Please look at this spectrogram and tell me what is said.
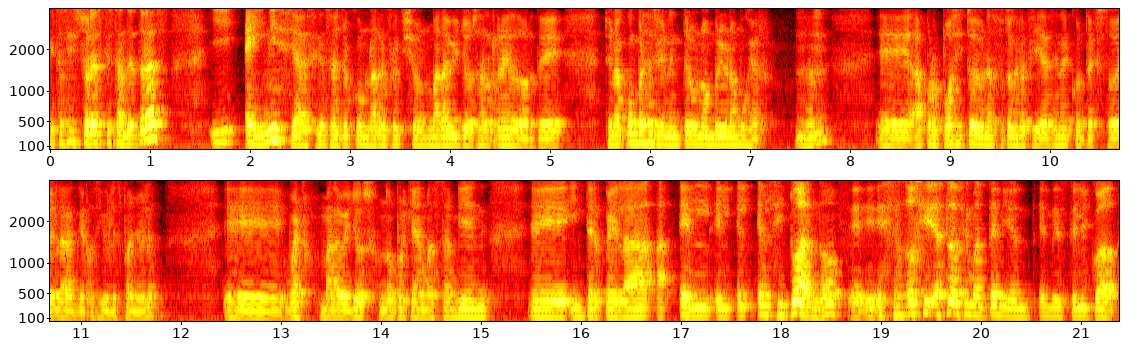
estas historias que están detrás, y, e inicia ese ensayo con una reflexión maravillosa alrededor de, de una conversación entre un hombre y una mujer. Eh, a propósito de unas fotografías en el contexto de la Guerra Civil Española. Eh, bueno, maravilloso, ¿no? Porque además también eh, interpela a- el, el, el, el situar, ¿no? Eh, esas dos ideas las he mantenido en, en este licuado.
